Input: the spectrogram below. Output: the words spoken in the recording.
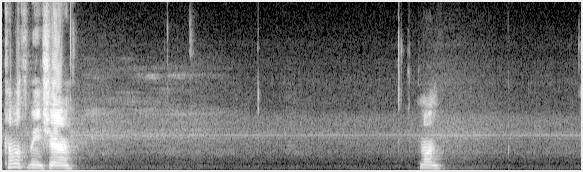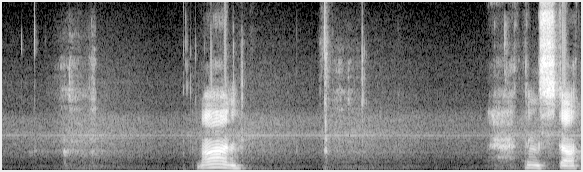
Come with me, chair. Come on. Come on. thing's stuck.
